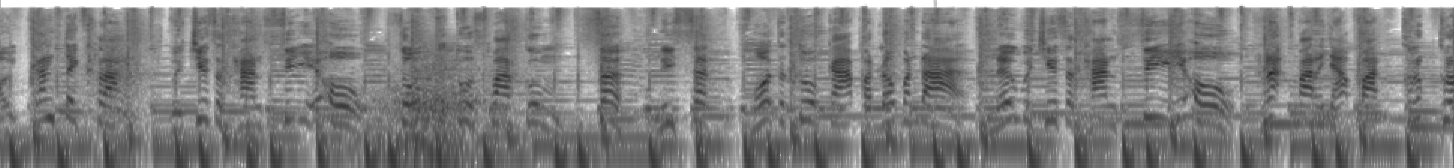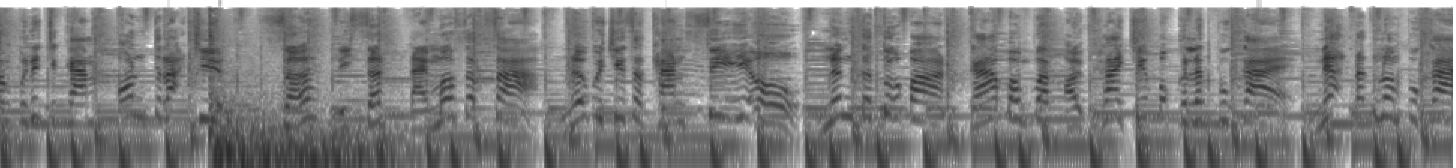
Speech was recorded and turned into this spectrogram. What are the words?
ឲ្យកាន់តែខ្លាំងវិជាស្ថាន CEO សូមទទួលស្វាគមន៍សិស្សនិស្សិតមកទទួលការបណ្ដុះបណ្ដាលនៅវិជាស្ថាន CEO ថ្នាក់បរិញ្ញាបត្រគ្រប់គ្រងពាណិជ្ជកម្មអន្តរជាតិសិស្សនិស្សិតដែលមកសិក្សានៅវិជាស្ថាន CEO នឹងទទួលបានការបំផាក់ឲ្យក្លាយជាបុគ្គលិកពូកែអ្នកដឹកនាំពូកែ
